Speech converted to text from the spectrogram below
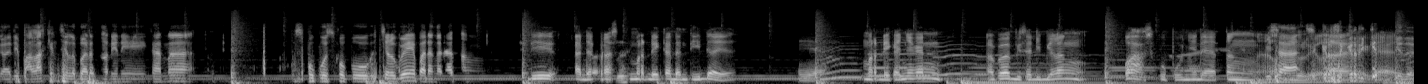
nggak dipalakin sih lebaran tahun ini karena sepupu-sepupu kecil gue pada nggak datang Jadi ada perasaan merdeka dan tidak ya. Iya. Merdekanya kan apa bisa dibilang wah sepupunya datang. bisa seger-seger ya dikit kan. gitu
